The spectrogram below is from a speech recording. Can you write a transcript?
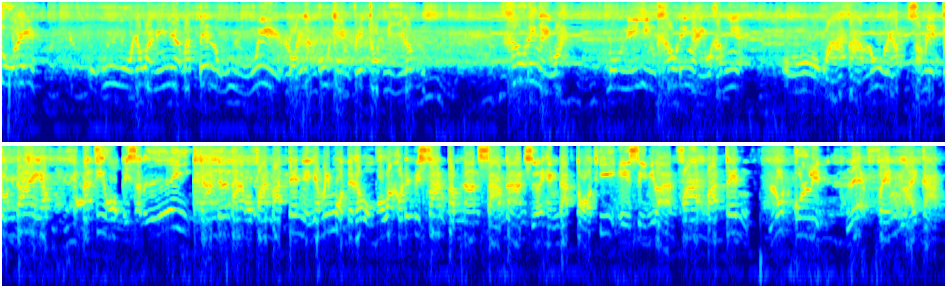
สวยโอ้โหจังหวะนี้เนี่ยมาเต้นโอ้โหหลอยหลังคู่แข่งเฟสช็อตหนีแล้ว เข้าได้ไงวะ มุมนี้ยิงเข้าได้ไงวะครับเนี่ย โอ้ขวาสามลูกเลยครับสำเร็จจนได้ครับ นัดที่หกไอ้สัตว์เอ้ยการเดินทางของฟานบาเต้นเนี่ยยังไม่หมดนะครับผมเพราะว่าเขาได้ไปสร้างตำนานสามทหารเสือแห่งดัตต่อที่เอซีมิลาน ฟานบาเต้นลุดกุลิตและเฟนไลการด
